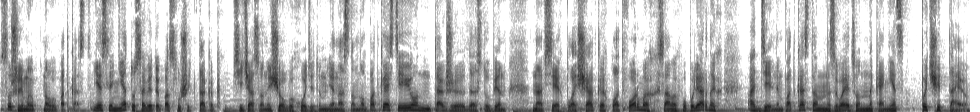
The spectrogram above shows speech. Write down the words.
слушали мы новый подкаст? Если нет, то советую послушать, так как сейчас он еще выходит у меня на основном подкасте, и он также доступен на всех площадках, платформах, самых популярных. Отдельным подкастом называется он «Наконец почитаю.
